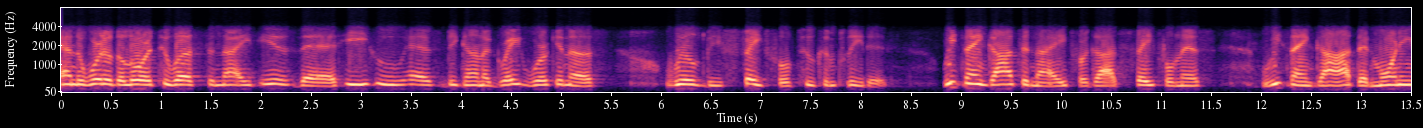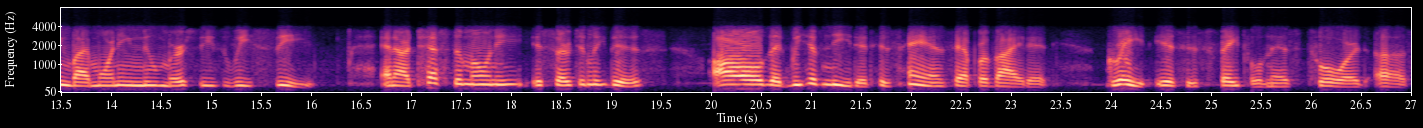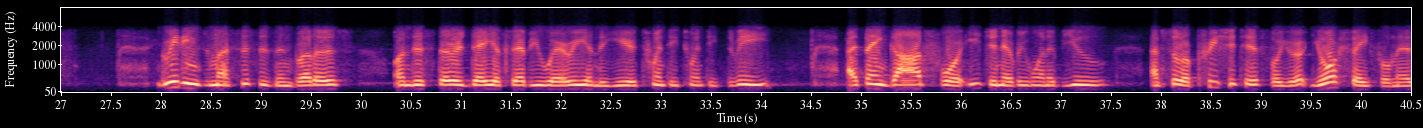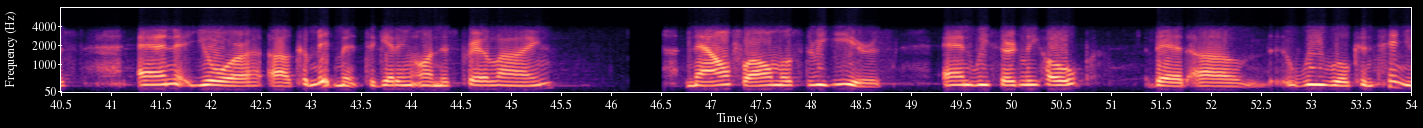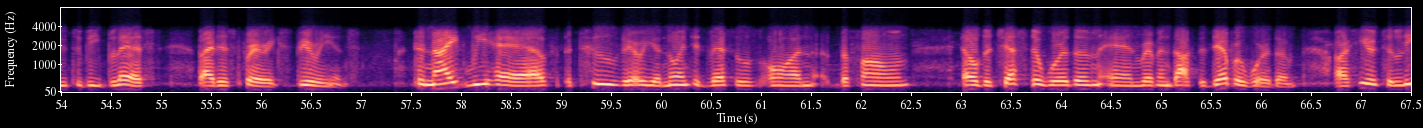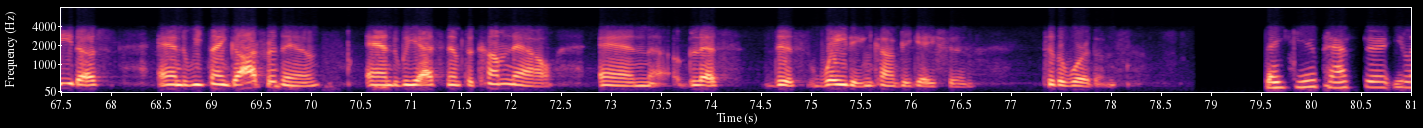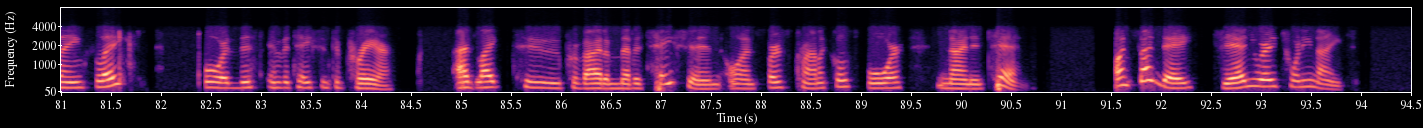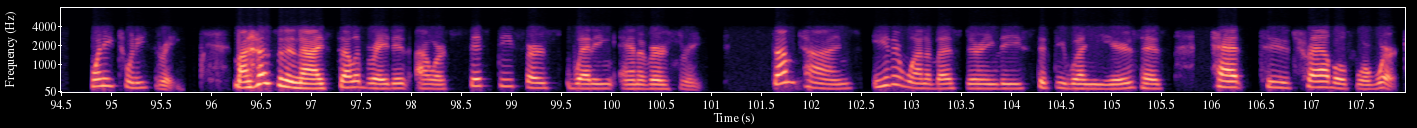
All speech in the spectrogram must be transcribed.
And the word of the Lord to us tonight is that he who has begun a great work in us will be faithful to complete it. We thank God tonight for God's faithfulness. We thank God that morning by morning new mercies we see. And our testimony is certainly this all that we have needed, his hands have provided. Great is his faithfulness toward us. Greetings, my sisters and brothers, on this third day of February in the year 2023. I thank God for each and every one of you. I'm so appreciative for your, your faithfulness and your uh, commitment to getting on this prayer line now for almost three years. And we certainly hope that um, we will continue to be blessed by this prayer experience. Tonight we have two very anointed vessels on the phone. Elder Chester Wortham and Reverend Dr. Deborah Wortham are here to lead us, and we thank God for them, and we ask them to come now and bless this waiting congregation to the Worthams. Thank you, Pastor Elaine Flake, for this invitation to prayer. I'd like to provide a meditation on First Chronicles 4 9 and 10. On Sunday, January 29th, 2023, my husband and I celebrated our 51st wedding anniversary. Sometimes either one of us during these 51 years has had to travel for work.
